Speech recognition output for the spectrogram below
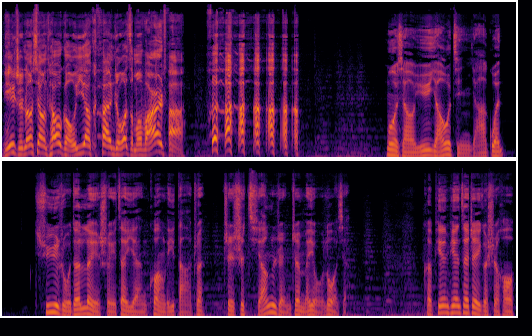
你只能像条狗一样看着我怎么玩他。哈！莫小鱼咬紧牙关，屈辱的泪水在眼眶里打转，只是强忍着没有落下。可偏偏在这个时候，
